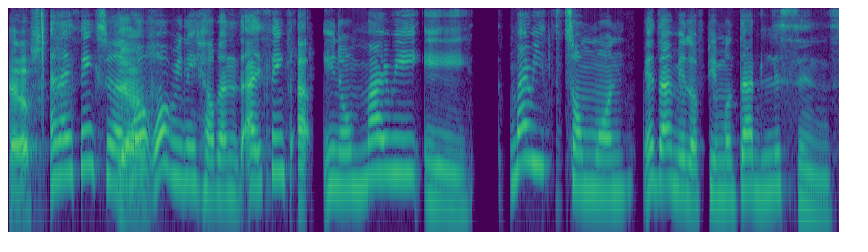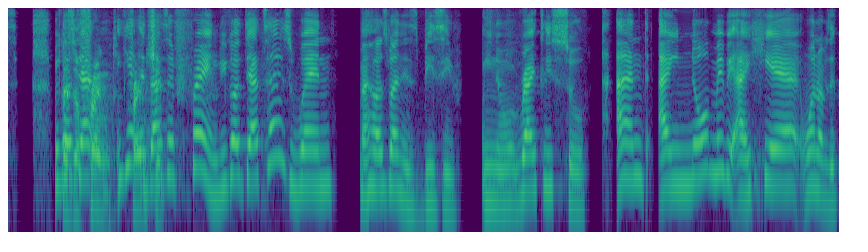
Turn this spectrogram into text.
helps. And I think so. Yeah. What, what really helped, and I think uh, you know, marry a marry someone, whether male or female, that listens. As a friend, yeah, friendship. as a friend. Because there are times when my husband is busy, you know, rightly so, and I know maybe I hear one of the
